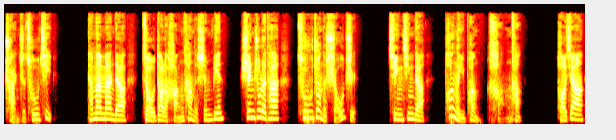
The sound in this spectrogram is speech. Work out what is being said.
喘着粗气。他慢慢的走到了航航的身边，伸出了他粗壮的手指，轻轻的碰了一碰航航，好像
